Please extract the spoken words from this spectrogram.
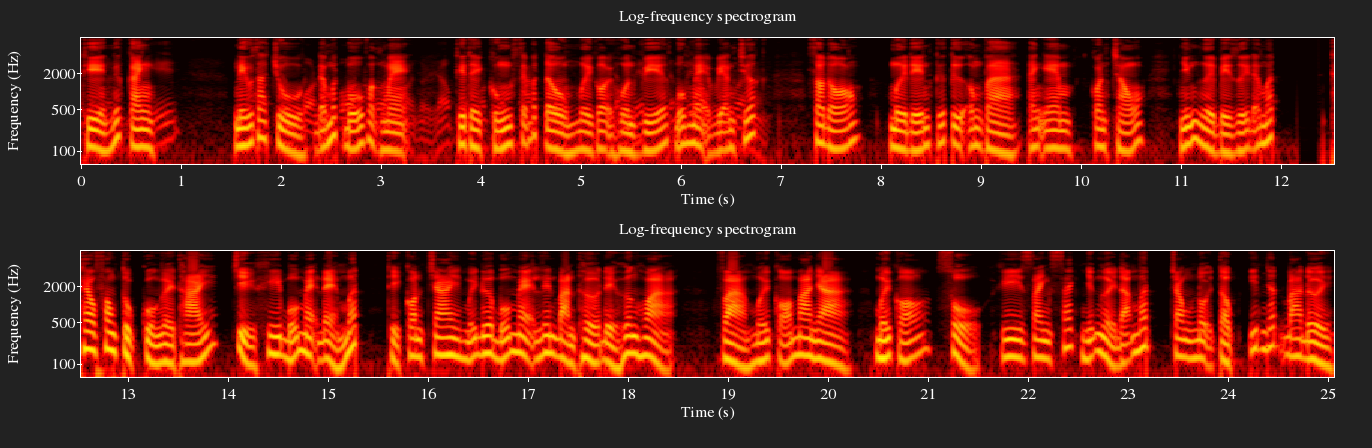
thì nước canh, nếu gia chủ đã mất bố hoặc mẹ, thì thầy cúng sẽ bắt đầu mời gọi hồn vía bố mẹ về ăn trước. Sau đó, mời đến thứ tự ông bà, anh em, con cháu, những người bề dưới đã mất. Theo phong tục của người Thái, chỉ khi bố mẹ đẻ mất thì con trai mới đưa bố mẹ lên bàn thờ để hương hỏa và mới có ma nhà, mới có sổ ghi danh sách những người đã mất trong nội tộc ít nhất ba đời.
